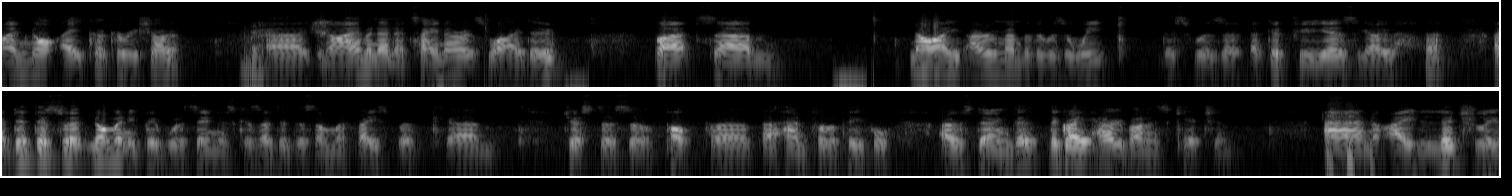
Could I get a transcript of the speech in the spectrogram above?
I'm not a cookery show. Right. Uh, you know, I am an entertainer. It's what I do. But um, no, I, I remember there was a week. This was a, a good few years ago. I did this. For, not many people would have seen this because I did this on my Facebook, um, just to sort of pop uh, a handful of people. I was doing the, the Great Harry Barnett's Kitchen, and I literally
